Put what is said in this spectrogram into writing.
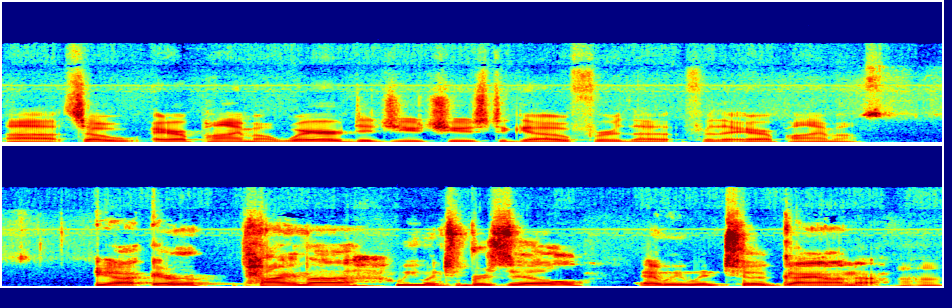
Uh, so arapaima, where did you choose to go for the for the arapaima? Yeah, Arapaima, we went to Brazil and we went to Guyana. Uh huh.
